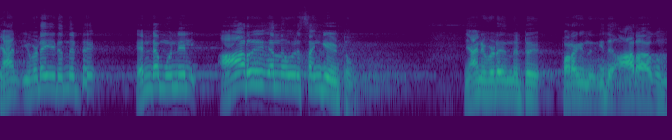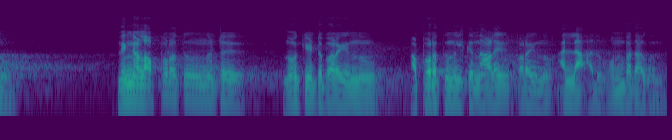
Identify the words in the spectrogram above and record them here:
ഞാൻ ഇവിടെ ഇരുന്നിട്ട് എന്റെ മുന്നിൽ ആറ് എന്ന ഒരു സംഖ്യ ഇട്ടു. ഞാൻ ഇവിടെ നിന്നിട്ട് പറയുന്നു ഇത് ആറാകുന്നു. നിങ്ങൾ അപ്പുറത്ത് നിന്നിട്ട് നോക്കിയിട്ട് പറയുന്നു അപ്പുറത്ത് നിൽക്കുന്ന ആൾ പറയുന്നു അല്ല അത് ഒമ്പതാകുന്നു.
